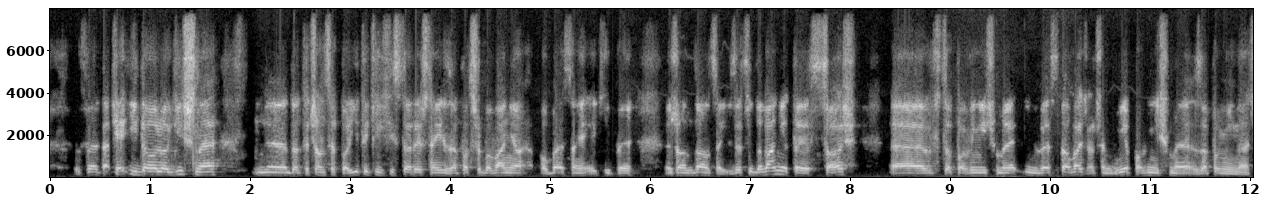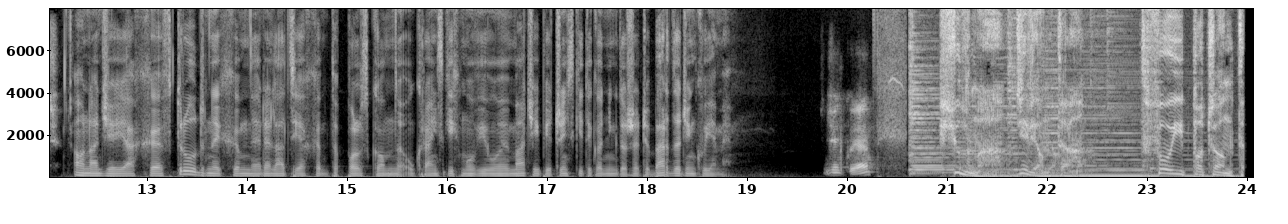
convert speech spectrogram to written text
takie ideologiczne e, dotyczące polityki historycznej zapotrzebowania obecnej ekipy rządzącej. Zdecydowanie to jest coś, e, w co powinniśmy inwestować, o czym nie powinniśmy zapominać. O nadziejach w trudnych relacjach polsko-ukraińskich mówił Maciej Pieczyński, Tygodnik do Rzeczy. Bardzo dziękujemy. Dziękuję. Siódma, dziewiąta. Twój początek.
